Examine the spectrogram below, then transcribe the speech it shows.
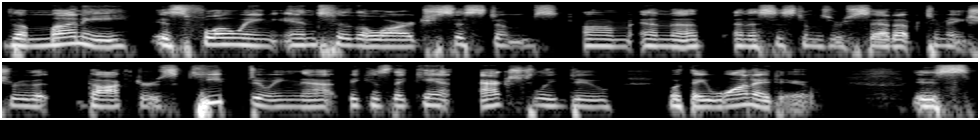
the money is flowing into the large systems um, and the and the systems are set up to make sure that doctors keep doing that because they can't actually do what they want to do is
